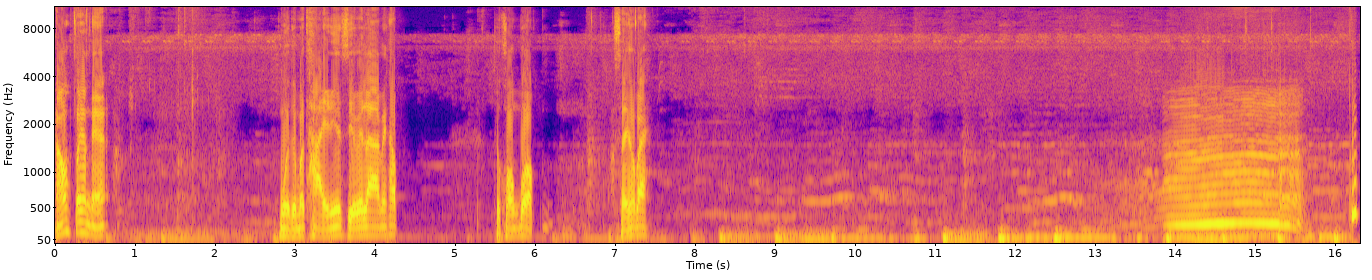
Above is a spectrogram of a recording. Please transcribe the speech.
เอาไปทางไหนอะมัวแต่มาถ่ายนี่เสียเวลาไหมครับ เจ้าของบอก ใส่เข้าไปปุ๊บ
